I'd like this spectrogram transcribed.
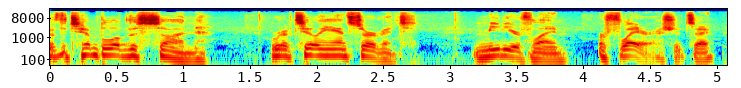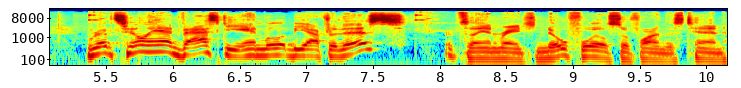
of the Temple of the Sun, Reptilian Servant, Meteor Flame, or Flare, I should say, Reptilian Vasky, and will it be after this? Reptilian range, no foils so far in this 10.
